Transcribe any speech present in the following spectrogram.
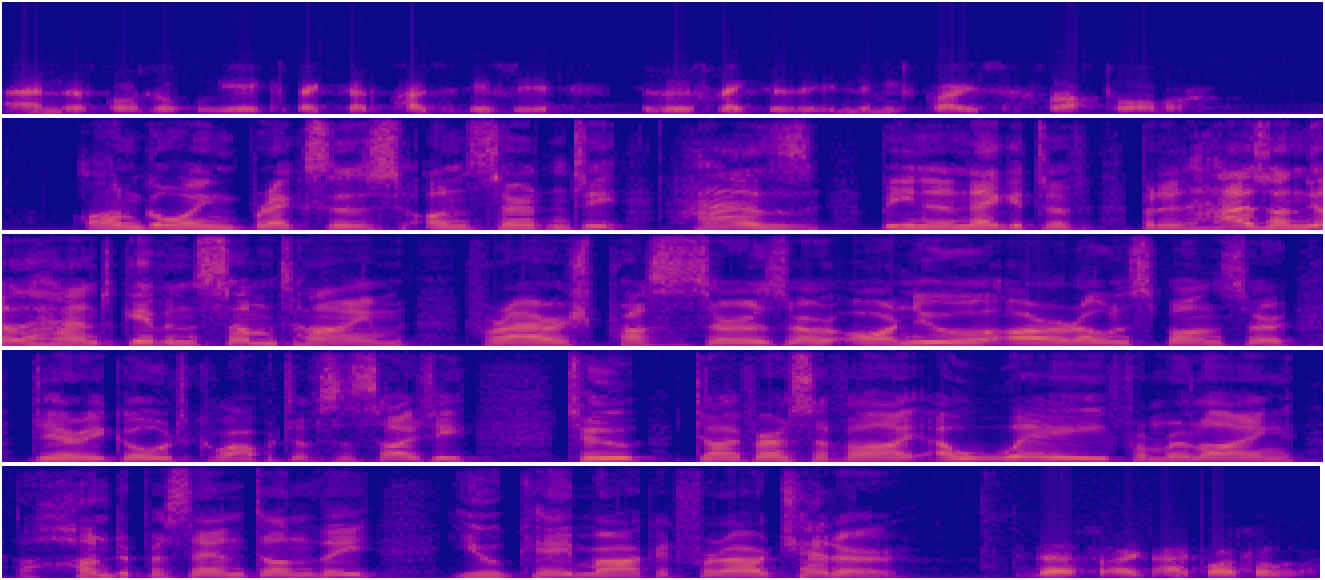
And I suppose, look, we expect that positivity to be reflected in the milk price for October ongoing Brexit uncertainty has been a negative, but it has, on the other hand, given some time for Irish processors or, or new our own sponsor, Dairygold Cooperative Society, to diversify away from relying 100% on the UK market for our cheddar. That's right. I suppose, look,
